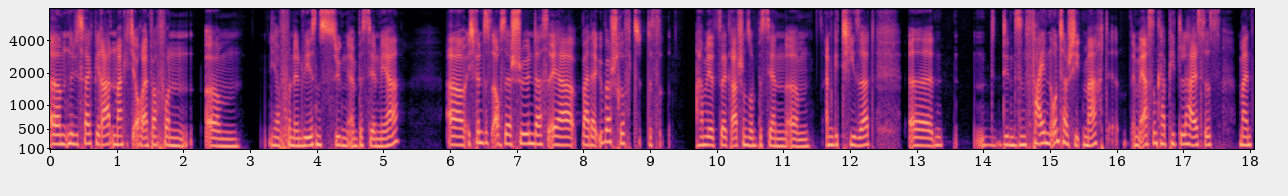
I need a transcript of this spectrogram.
Ähm, nur die Zwergpiraten mag ich auch einfach von, ähm, ja, von den Wesenszügen ein bisschen mehr. Äh, ich finde es auch sehr schön, dass er bei der Überschrift, das haben wir jetzt ja gerade schon so ein bisschen ähm, angeteasert, äh, den, diesen feinen Unterschied macht. Im ersten Kapitel heißt es mein,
